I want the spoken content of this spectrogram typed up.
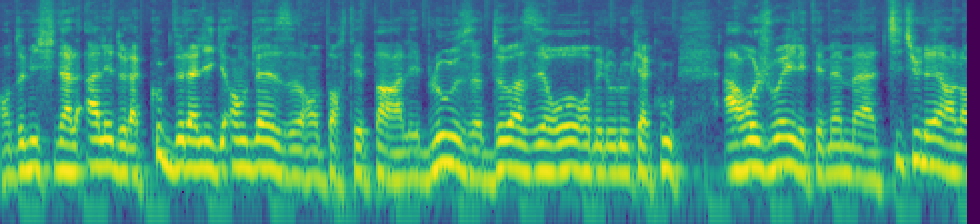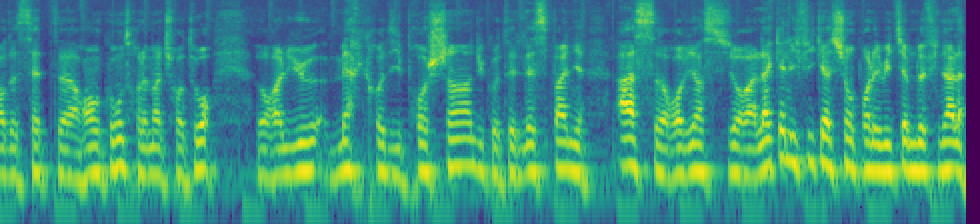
en demi-finale allée de la Coupe de la Ligue anglaise remportée par les Blues 2 à 0. Romelu Lukaku a rejoué, il était même titulaire lors de cette rencontre. Le match retour aura lieu mercredi prochain. Du côté de l'Espagne, As revient sur la qualification pour les huitièmes de finale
